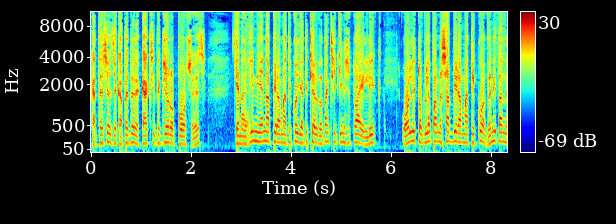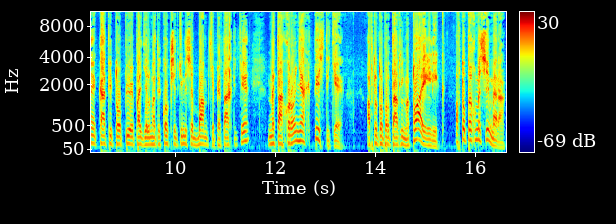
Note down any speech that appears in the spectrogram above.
14, 15, 16, δεν ξέρω πόσες και να γίνει ένα πειραματικό γιατί ξέρετε όταν ξεκίνησε το iLeague όλοι το βλέπαμε σαν πειραματικό. Δεν ήταν κάτι το οποίο επαγγελματικό ξεκίνησε μπαμ και πετάχτηκε. Με τα χρόνια χτίστηκε αυτό το πρωτάθλημα το iLeague αυτό που έχουμε σήμερα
